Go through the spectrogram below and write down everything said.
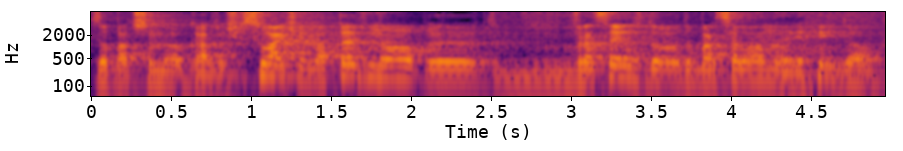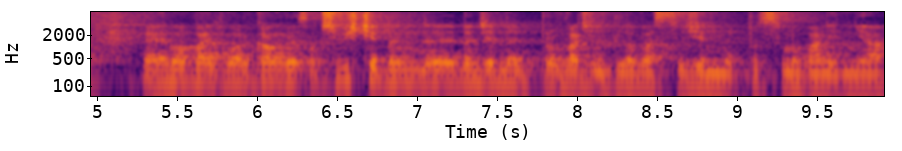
Zobaczymy, okaże się. Słuchajcie, na pewno y, wracając do, do Barcelony i do e, Mobile World Congress, oczywiście będziemy prowadzili dla Was codzienne podsumowanie dnia.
